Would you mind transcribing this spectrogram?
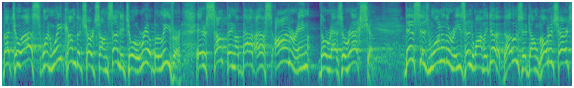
but to us, when we come to church on Sunday to a real believer, there's something about us honoring the resurrection. This is one of the reasons why we do it. Those who don't go to church,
